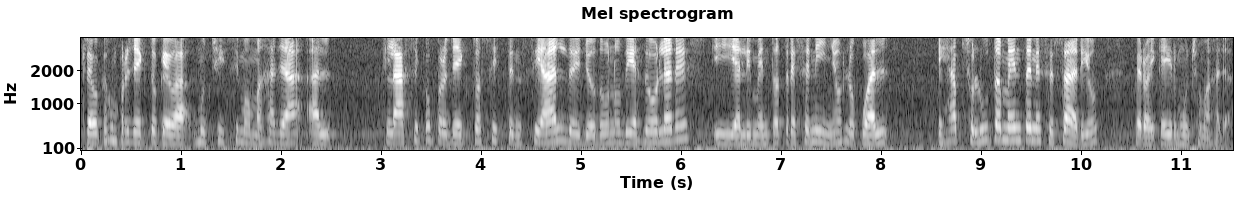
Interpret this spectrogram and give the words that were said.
creo que es un proyecto que va muchísimo más allá al clásico proyecto asistencial de yo dono 10 dólares y alimento a 13 niños, lo cual es absolutamente necesario, pero hay que ir mucho más allá.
